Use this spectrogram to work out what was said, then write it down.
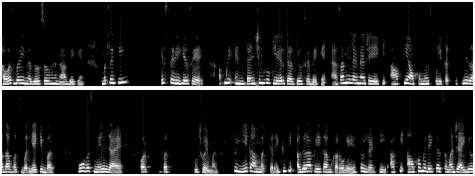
हवस भरी नज़र से उन्हें ना देखें। मतलब कि इस तरीके से अपनी इंटेंशन को क्लियर करके उसे देखें। ऐसा नहीं लगना चाहिए कि आपकी आँखों में उसको लेकर इतनी ज़्यादा बस भरी है कि बस, वो बस मिल जाए और बस पूछो ही मत। तो ये काम मत करें, क्योंकि अगर आप ये काम करोगे तो लड़की आपकी आँखों में देखकर समझ जाएगी और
